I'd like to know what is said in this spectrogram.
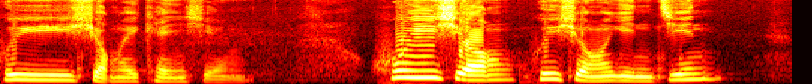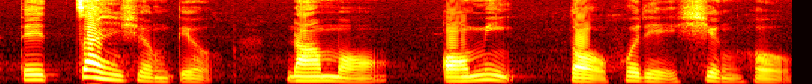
非常的虔诚，非常非常的认真，伫赞赏着南无阿弥陀佛的圣号。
